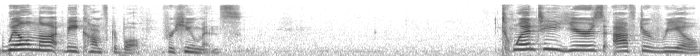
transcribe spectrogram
will not be comfortable for humans. 20 years after Rio,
